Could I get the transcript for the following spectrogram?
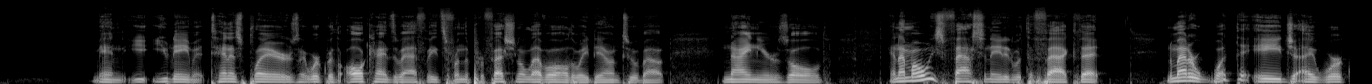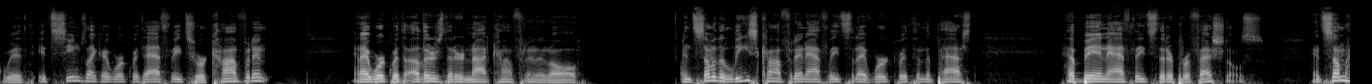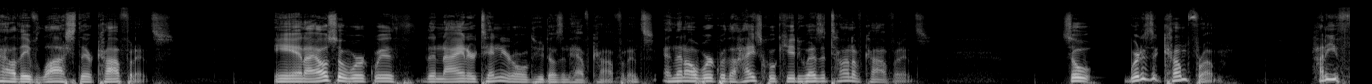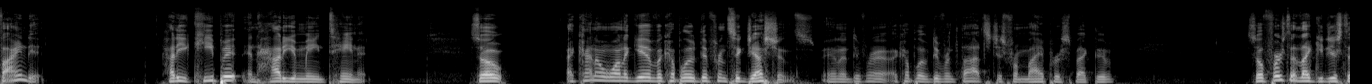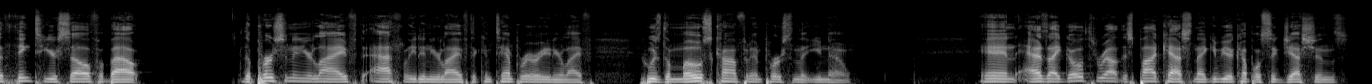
man, you, you, name it, tennis players. I work with all kinds of athletes from the professional level all the way down to about nine years old. And I'm always fascinated with the fact that no matter what the age I work with, it seems like I work with athletes who are confident and I work with others that are not confident at all. And some of the least confident athletes that I've worked with in the past have been athletes that are professionals. And somehow they've lost their confidence. And I also work with the nine or 10 year old who doesn't have confidence. And then I'll work with a high school kid who has a ton of confidence. So, where does it come from? How do you find it? How do you keep it? And how do you maintain it? So, I kind of want to give a couple of different suggestions and a different a couple of different thoughts just from my perspective. So first I'd like you just to think to yourself about the person in your life, the athlete in your life, the contemporary in your life who is the most confident person that you know. And as I go throughout this podcast and I give you a couple of suggestions,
